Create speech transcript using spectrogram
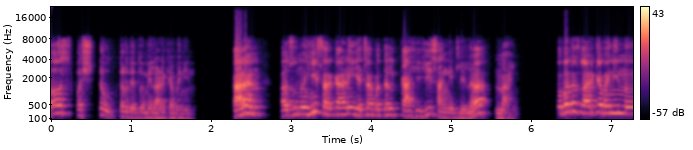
अस्पष्ट उत्तर देतो मी लाडक्या बहिणींना. कारण अजूनही सरकारने याच्याबद्दल काहीही सांगितलेलं नाही. सोबतच लाडक्या बहिणींनो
